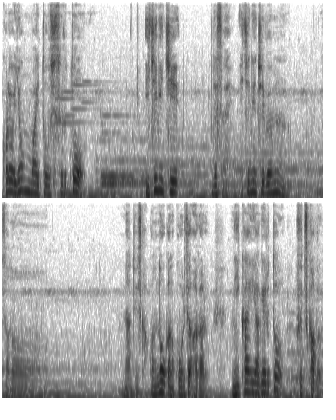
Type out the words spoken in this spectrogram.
これを4枚投資すると1日ですね。1日分その何ていうんですかこの農家の効率が上がる。2回上げると2日分。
